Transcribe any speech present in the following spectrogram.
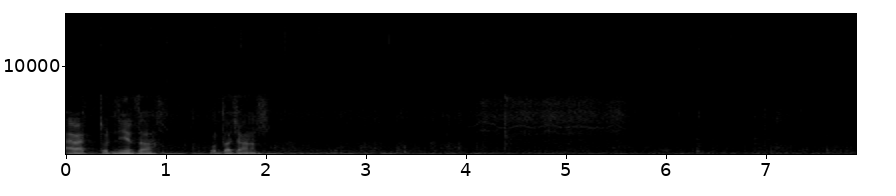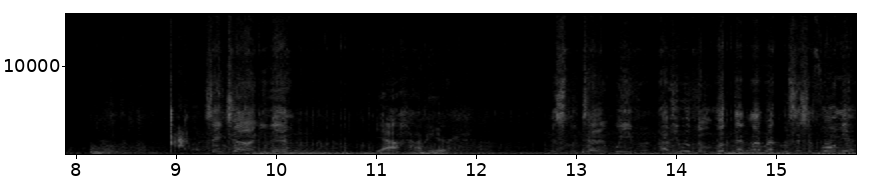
Evet dur Nirda. Burada canım. St. John, you there? Yeah, I'm here. This is Lieutenant Weaver. Have you even looked at my requisition form yet?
